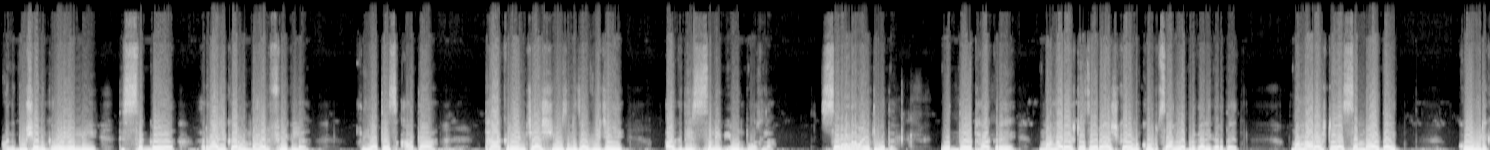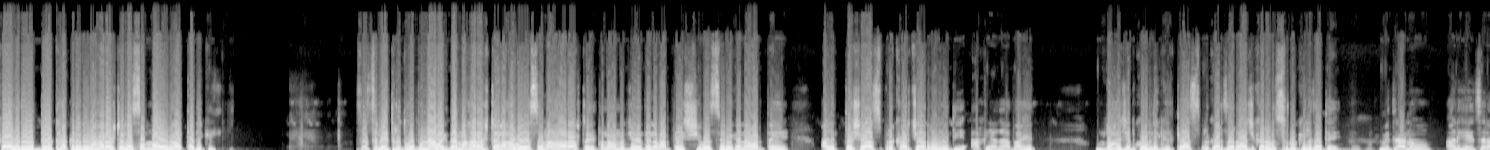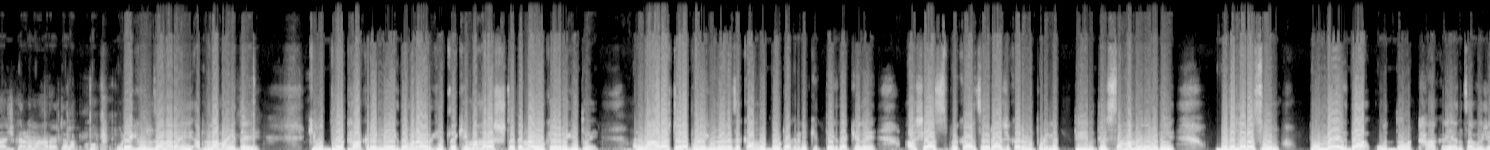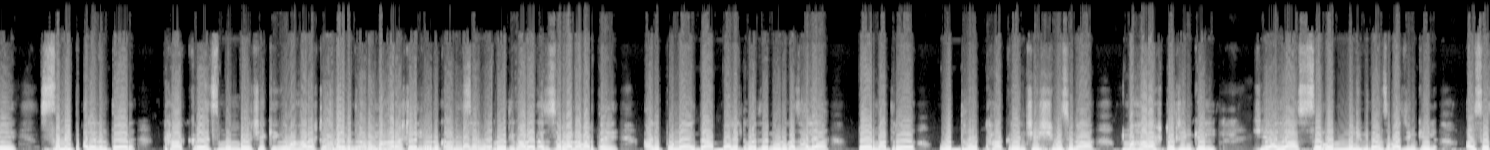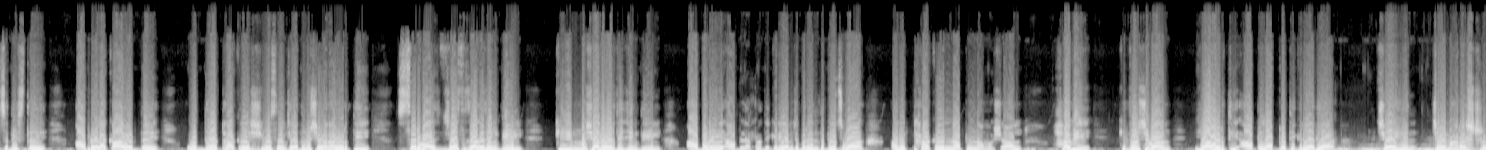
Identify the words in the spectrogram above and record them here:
आणि भूषण गवई यांनी ते सगळं राजकारण बाहेर फेकलं. आणि यातच आता ठाकरेंच्या शिवसेनेचा विजय अगदी समीप येऊन पोहोचला. सर्वांना माहीत होतं उद्धव ठाकरे महाराष्ट्राचं राजकारण खूप चांगल्या प्रकारे करतायत महाराष्ट्राला सांभाळतायत. कोविड काळामध्ये उद्धव ठाकरेने महाराष्ट्राला सांभाळून आता देखील तसंच नेतृत्व पुन्हा एकदा महाराष्ट्राला हवंय असं महाराष्ट्रातील तमाम जनतेला वाटतंय शिवसैनिकांना वाटतंय आणि तशाच प्रकारच्या रणनीती आखल्या जात आहेत. भाजपकडून देखील त्याच प्रकारचं राजकारण सुरू केलं जात आहे मित्रांनो आणि हेच राजकारण महाराष्ट्राला खूप पुढे घेऊन जाणार आहे. आपल्याला माहीत आहे की उद्धव ठाकरेंनी एकदा मनावर घेतलं की महाराष्ट्र त्यांना डोक्यावर घेतोय. आणि महाराष्ट्राला पुढे घेऊन जाण्याचं काम उद्धव ठाकरेंनी कित्येकदा केलंय. अशाच प्रकारचं राजकारण पुढील तीन ते सहा महिन्यामध्ये बदलणार असून पुन्हा एकदा उद्धव ठाकरे यांचा विजय समीप आल्यानंतर ठाकरेच मुंबईचे किंग महाराष्ट्र मित्रांनो महाराष्ट्रातील निवडणुका बॅलेट व्हाव्यात असं सर्वांना वाटतंय. आणि पुन्हा एकदा बॅलेटवर जर निवडणुका झाल्या तर मात्र उद्धव ठाकरेंची शिवसेना महाराष्ट्र जिंकेल. ही या सर्व मिनी विधानसभा जिंकेल असंच दिसतंय. आपल्याला काय वाटतंय? उद्धव ठाकरे शिवसेनेच्या धनुष्यबाणावरती सर्वात जास्त जागा जिंकतील की मशालवरती जिंकतील? आपणही आपल्या प्रतिक्रिया आमच्यापर्यंत पोहोचवा. आणि ठाकरेंना पुन्हा मशाल हवी की धनुष्यबाण यावरती आपल्या प्रतिक्रिया द्या. जय हिंद जय महाराष्ट्र.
